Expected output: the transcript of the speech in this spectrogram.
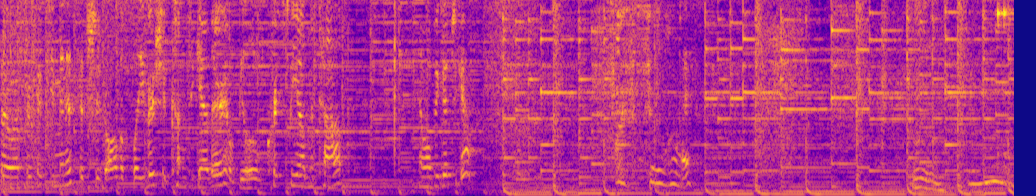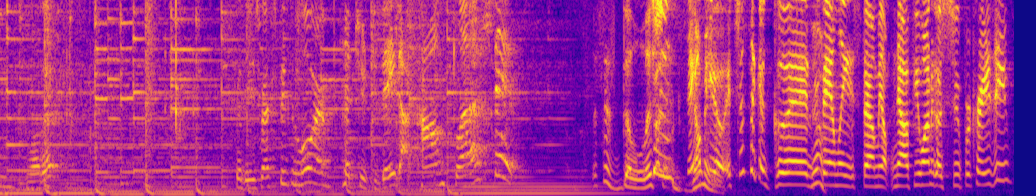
So after 50 minutes, it should all the flavors should come together. It'll be a little crispy on the top, and we'll be good to go. Oh, it's so hot. Mmm. Love it. For these recipes and more, head to today.com slash food. This is delicious. Thank Yummy. you. It's just like a good family style meal. Now, if you want to go super crazy,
